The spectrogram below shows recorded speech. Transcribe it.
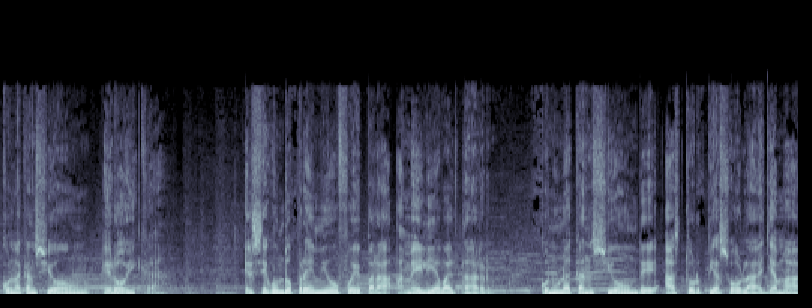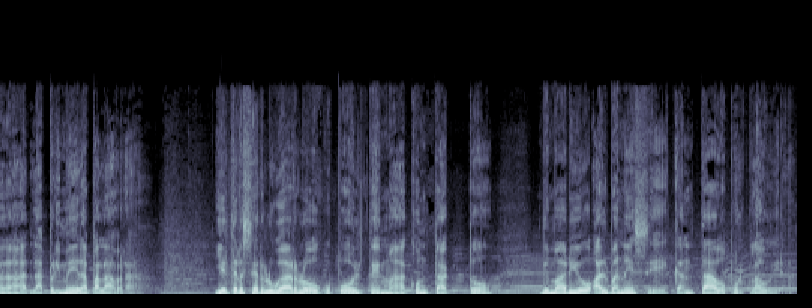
con la canción Heroica. El segundo premio fue para Amelia Baltar con una canción de Astor Piazzolla llamada La Primera Palabra. Y el tercer lugar lo ocupó el tema Contacto de Mario Albanese, cantado por Claudia.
